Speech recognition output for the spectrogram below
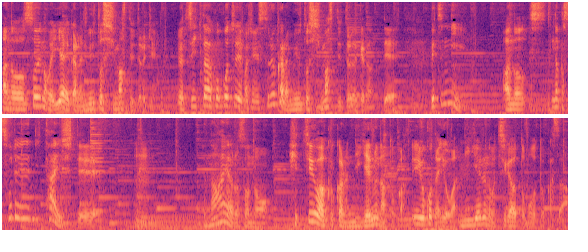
あのそういうのが嫌やからミュートしますって言ってるだけ。やんいやツイッター心地よい場所にするからミュートしますって言ってるだけだって。別にあのなんかそれに対してうんなんやろその必要悪から逃げるなとかいうことは要は逃げるのは違うと思うとかさ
